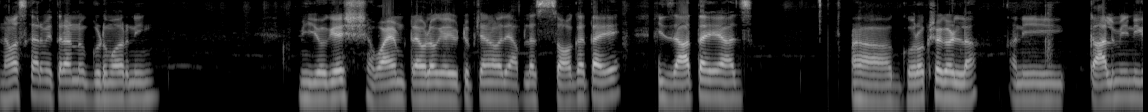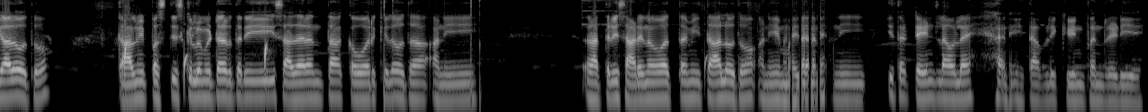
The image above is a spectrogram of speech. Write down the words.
नमस्कार मित्रांनो गुड मॉर्निंग मी योगेश वायम ट्रॅव्हलॉग या यूट्यूब चॅनलमध्ये आपलं स्वागत आहे. मी जात आहे आज गोरक्षगडला आणि काल मी निघालो होतो. काल मी पस्तीस किलोमीटर तरी साधारणतः कवर केलं होतं आणि रात्री साडेनऊ वाजता मी इथं आलो होतो आणि हे मैदान आहे आणि इथं टेंट लावलं आहे आणि इथं आपली क्वीन पण रेडी आहे.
